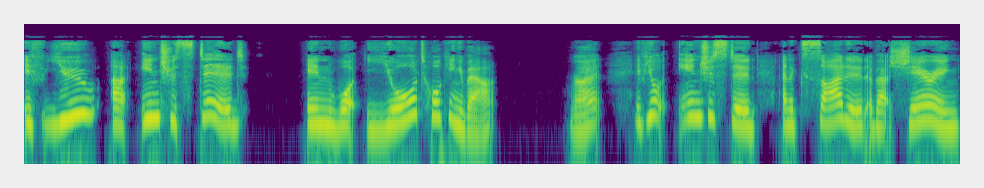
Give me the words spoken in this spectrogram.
If you are interested in what you're talking about, right? If you're interested and excited about sharing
